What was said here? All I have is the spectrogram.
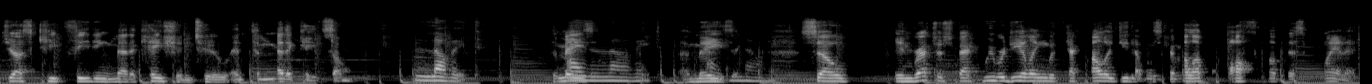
just keep feeding medication to and to medicate someone. Love it. Amazing. I love it. Amazing. Love it. So, in retrospect, we were dealing with technology that was developed off of this planet.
